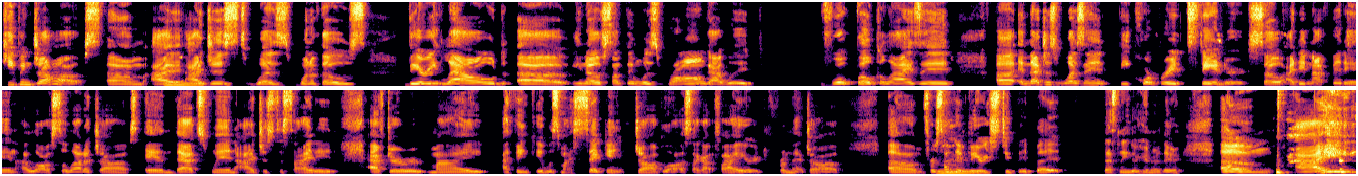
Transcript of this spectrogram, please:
keeping jobs. Um, I, mm. I just was one of those very loud, uh, you know, if something was wrong, I would vo- vocalize it. Uh, and that just wasn't the corporate standard. So I did not fit in. I lost a lot of jobs. And that's when I just decided after my, I think it was my second job loss, I got fired from that job um, for something mm. very stupid, but that's neither here nor there. Um, I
